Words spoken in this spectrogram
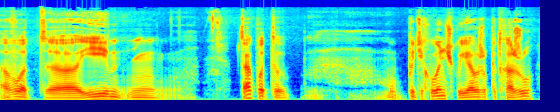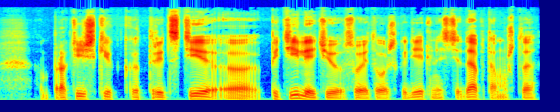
Вот. Э, и так вот э, потихонечку я уже подхожу практически к 35-летию своей творческой деятельности, да, потому что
